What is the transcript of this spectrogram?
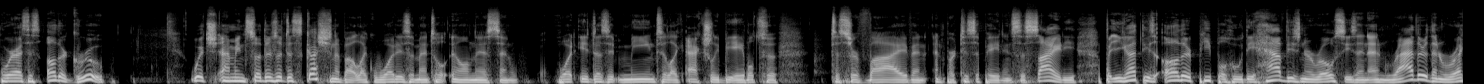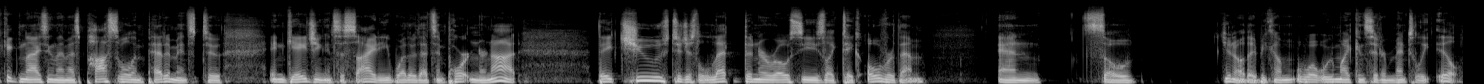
Whereas this other group, which I mean, so there's a discussion about like what is a mental illness and what it does it mean to like actually be able to to survive and, and participate in society. But you got these other people who they have these neuroses, and, and rather than recognizing them as possible impediments to engaging in society, whether that's important or not, they choose to just let the neuroses like take over them. And so, you know, they become what we might consider mentally ill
